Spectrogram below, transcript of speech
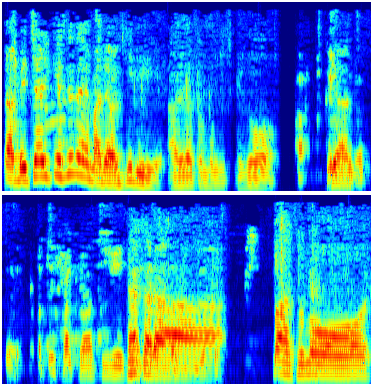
だからめちゃイケ世代まではギリ、あれだと思うんですけど、あ、作ってください。あと180だから、まあその、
